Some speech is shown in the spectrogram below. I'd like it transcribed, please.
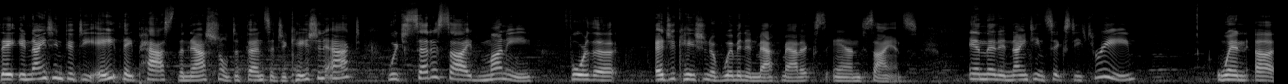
they, in 1958, they passed the National Defense Education Act, which set aside money for the education of women in mathematics and science. And then in 1963, when uh,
